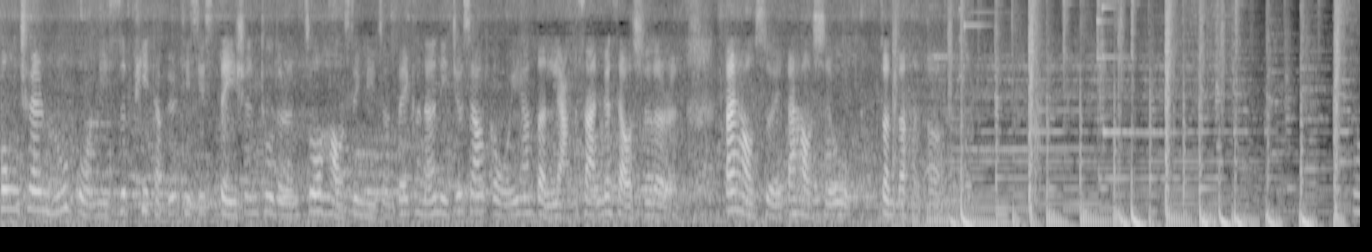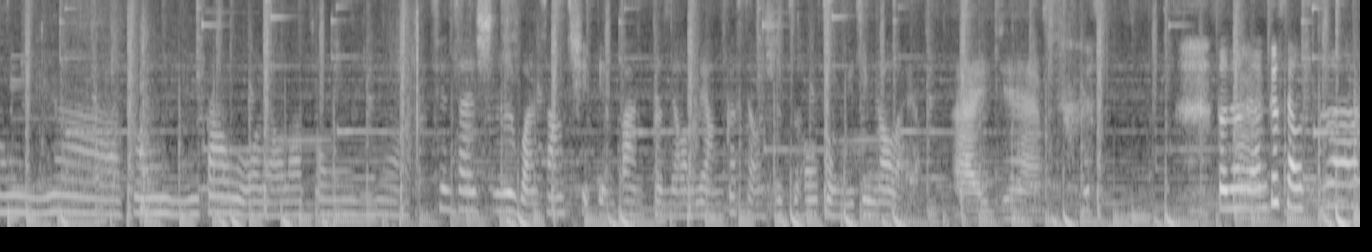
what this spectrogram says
奉劝，如果你是 PWTC Station Two 的人，做好心理准备，可能你就是要跟我一样等两三个小时的人，带好水，带好食物，真的很饿。终于啊，终于到我了啦，终于啊！现在是晚上七点半，等了两个小时之后，终于进到来了。I am. 等了两个小时啊！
